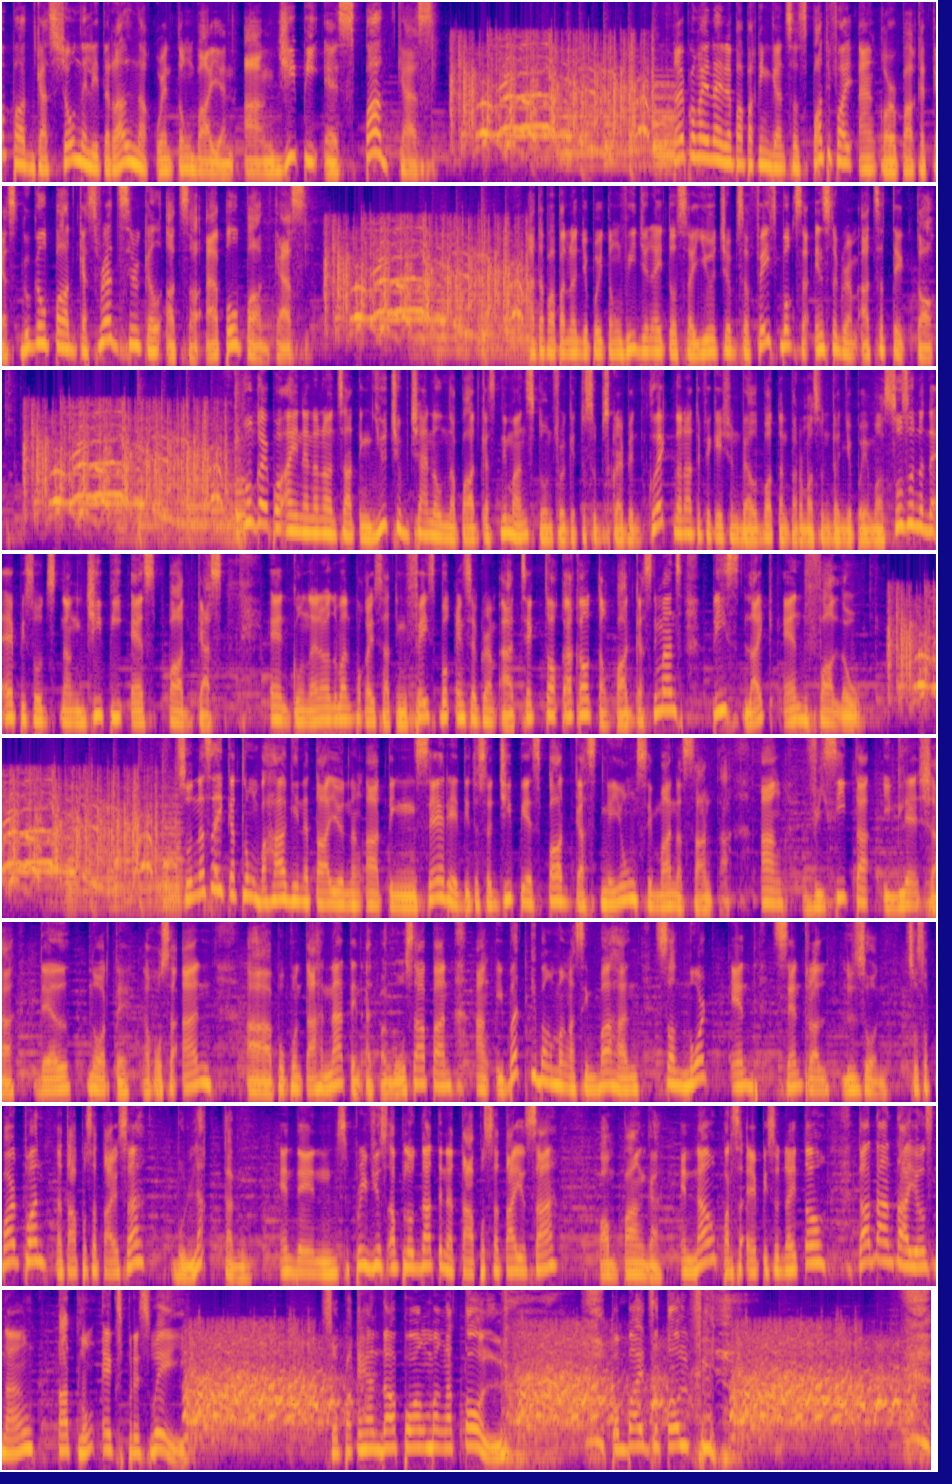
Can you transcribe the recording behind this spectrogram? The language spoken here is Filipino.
Ang podcast show na literal na kwentong bayan, ang GPS Podcast. Tayo po ngayon ay napapakinggan sa Spotify, Anchor, Pocket Cast, Google Podcast, Red Circle at sa Apple Podcast. At napapanood niyo po itong video na ito sa YouTube, sa Facebook, sa Instagram at sa TikTok. Kung kayo po ay nanonood sa ating YouTube channel na Podcast ni Mans, don't forget to subscribe and click the notification bell button para masundan niyo po yung mga susunod na episodes ng GPS Podcast. And kung nanonood naman po kayo sa ating Facebook, Instagram at TikTok account ng Podcast ni Mans, please like and follow. So nasa ikatlong bahagi na tayo ng ating serye dito sa GPS Podcast ngayong Semana Santa, ang Visita Iglesia del Norte na kung saan ah, pupuntahan natin at pag-uusapan ang iba't ibang mga simbahan sa North and Central Luzon. So sa part 1, natapos na tayo sa Bulactan. And then sa previous upload natin, natapos na tayo sa Pampanga. And now, para sa episode na ito, dadaan tayo ng tatlong expressway. So pakihanda po ang mga toll. Pambayad sa toll fee.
